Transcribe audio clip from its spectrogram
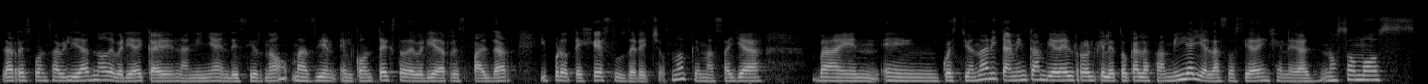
la responsabilidad no debería de caer en la niña en decir no, más bien el contexto debería respaldar y proteger sus derechos, ¿no? Que más allá va en, en, cuestionar y también cambiar el rol que le toca a la familia y a la sociedad en general. No somos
